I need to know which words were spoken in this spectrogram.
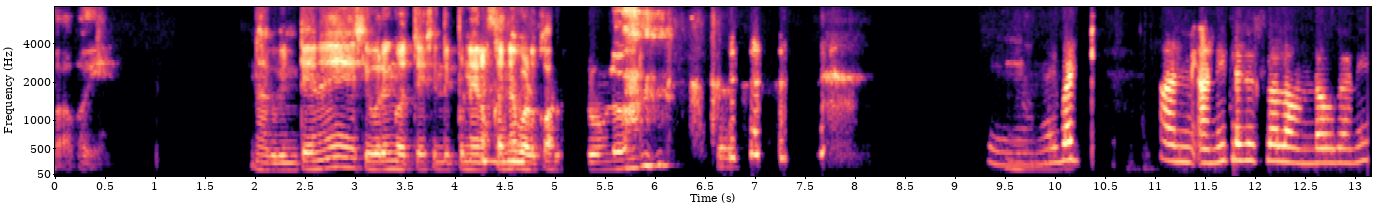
బాబోయ్. నాకు వింటేనే శివరింగ్ వచ్చేసింది. ఇప్పుడు నేను ఒక్కనే పడుకోవాలి రూమ్లో. బట్ అన్ని అన్ని ప్లేసెస్లో అలా ఉండవు కానీ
